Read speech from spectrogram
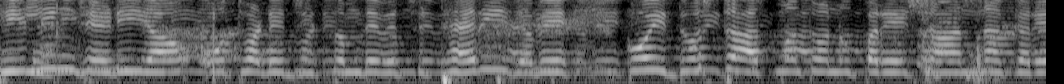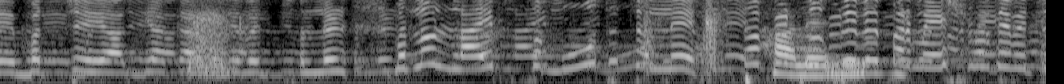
ਹੀਲਿੰਗ ਜਿਹੜੀ ਆ ਉਹ ਤੁਹਾਡੇ ਜਿਸਮ ਦੇ ਵਿੱਚ ਠਹਿਰੀ ਰਵੇ ਕੋਈ ਦੁਸ਼ਟ ਆਤਮਾ ਤੁਹਾਨੂੰ ਪਰੇਸ਼ਾਨ ਨਾ ਕਰੇ ਬੱਚੇ ਆਗਿਆਕਾਰੀ ਦੇ ਵਿੱਚ ਚੱਲਣ ਮਤਲਬ ਲਾਈਫ ਸਮੂਥ ਚੱਲੇ ਤਾਂ ਫਿਰ ਤੁਸੀਂ ਵੀ ਪਰਮੇਸ਼ਵਰ ਦੇ ਵਿੱਚ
